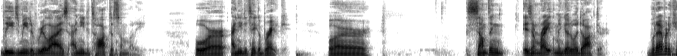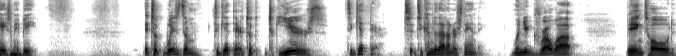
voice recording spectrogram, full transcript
leads me to realize I need to talk to somebody or I need to take a break or something isn't right. Let me go to a doctor. Whatever the case may be. It took wisdom to get there. It took, took years to get there, to, to come to that understanding. When you grow up being told,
